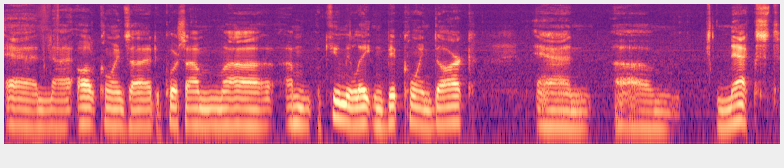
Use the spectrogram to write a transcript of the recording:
and uh, altcoins. Uh, of course, I'm uh, I'm accumulating Bitcoin Dark and um, Next,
